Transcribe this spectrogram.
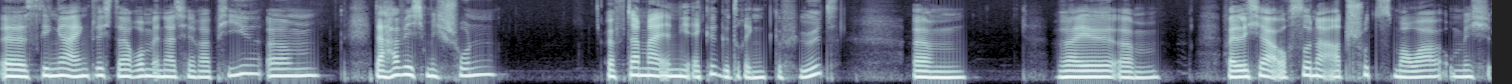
äh, es ging ja eigentlich darum in der Therapie, ähm, da habe ich mich schon öfter mal in die Ecke gedrängt gefühlt, ähm, weil, ähm, weil ich ja auch so eine Art Schutzmauer um mich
